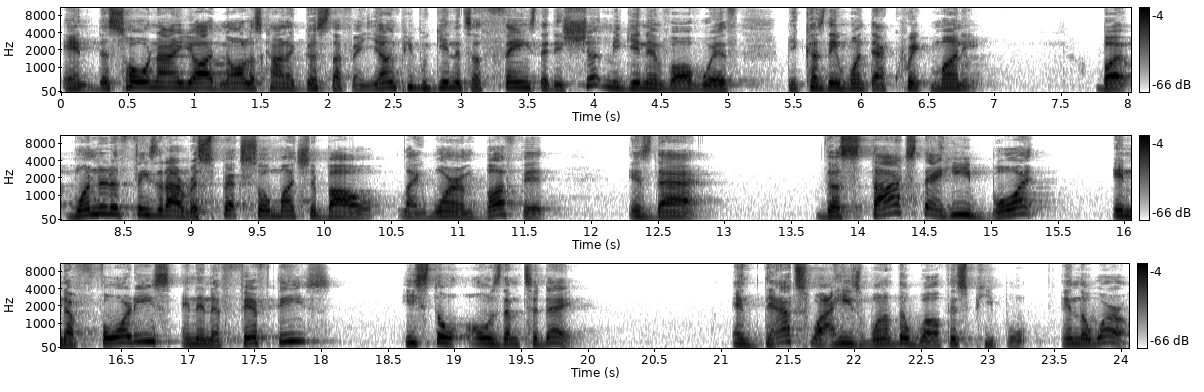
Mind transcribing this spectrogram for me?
and this whole nine yard and all this kind of good stuff. And young people get into things that they shouldn't be getting involved with because they want that quick money. But one of the things that I respect so much about like Warren Buffett is that the stocks that he bought in the 40s and in the 50s, he still owns them today. And that's why he's one of the wealthiest people in the world.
